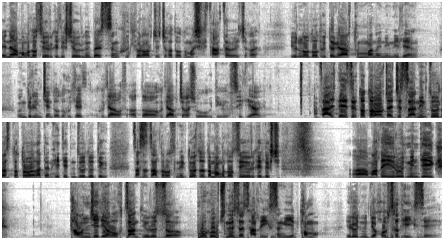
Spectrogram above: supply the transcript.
энэ Монгол Улсын ерөнхийлөгчийн өргөнд барьсан хөтөлбөр орж иж байгаад бол маш их таатай байж байгаа. Ер нь бол хөдөөгийн ард түмэн маань энийг нэлээд өндөр хэмжээнд бол хүлээл хүлээ одоо хүлээ авч байгаа шүү гэдгийг бас хэлье гэдэг. За ажлын хэсэг дотор орж ажилласан нэг зүйл бас дутуу байгаад байна. Хэд хэдэн зүйлүүдийг засаж залруулсан. Нэгдүгээр одоо Монгол Улсын ерөнхийлөгч малын эрүүл мэндийг 5 жилийн хугацаанд ерөөсөө бүх өвчнөөсөө салъя гэсэн ийм том эрүүл мэндийн хувьсгал хийгсэ.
